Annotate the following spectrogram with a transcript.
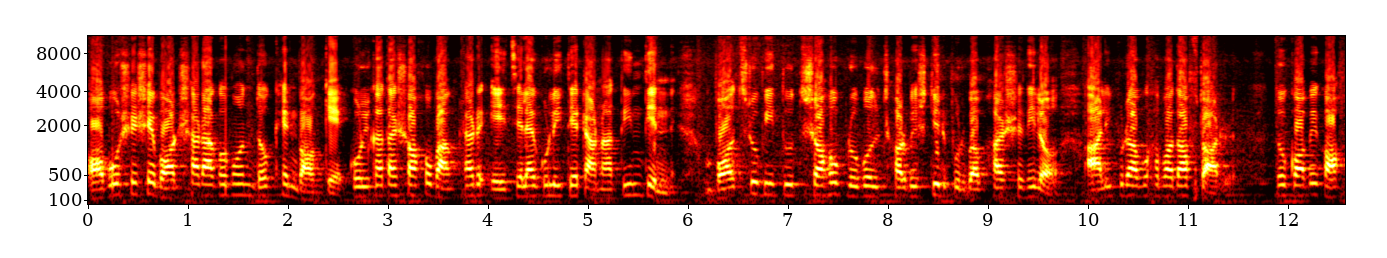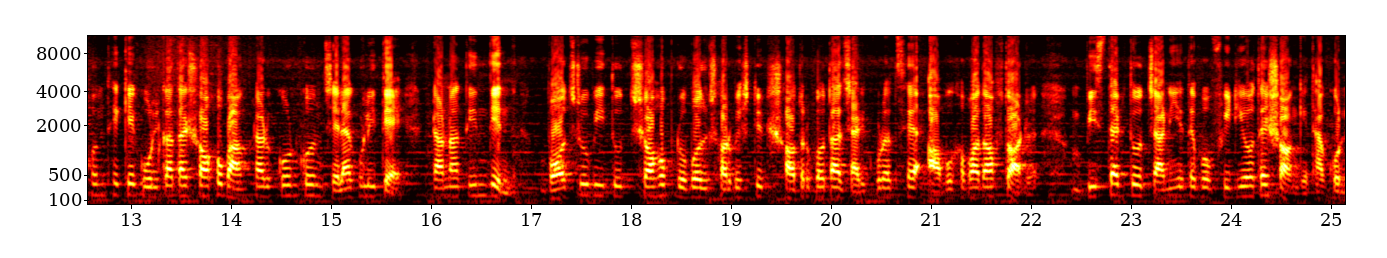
অবশেষে বর্ষার আগমন দক্ষিণবঙ্গে। কলকাতা সহ বাংলার এই জেলাগুলিতে টানা তিন দিন বজ্র বিদ্যুৎ সহ প্রবল ঝড় বৃষ্টির পূর্বাভাস দিল আলিপুর আবহাওয়া দফতর। তো কবে কখন থেকে কলকাতা সহ বাংলার কোন কোন জেলাগুলিতে টানা তিন দিন বজ্র বিদ্যুৎ সহ প্রবল ঝড় বৃষ্টির সতর্কতা জারি করেছে আবহাওয়া দফতর বিস্তারিত জানিয়ে দেব ভিডিওতে সঙ্গে থাকুন।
